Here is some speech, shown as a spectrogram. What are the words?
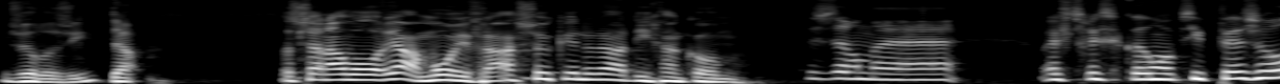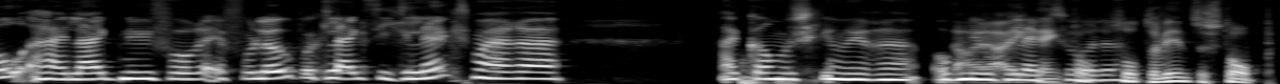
We zullen zien. Ja. Dat zijn allemaal ja, mooie vraagstukken inderdaad die gaan komen. Dus dan, uh, om even terug te komen op die puzzel. Hij lijkt nu voor, voorlopig lijkt hij gelegd, maar uh, hij kan misschien weer uh, opnieuw nou ja, gelegd ik denk worden. Tot, tot de winterstop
